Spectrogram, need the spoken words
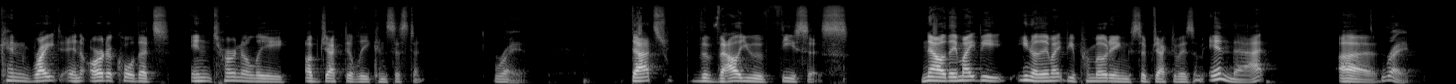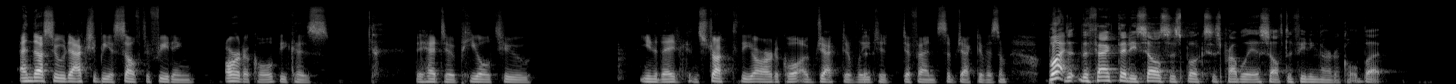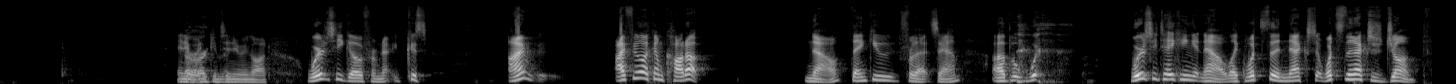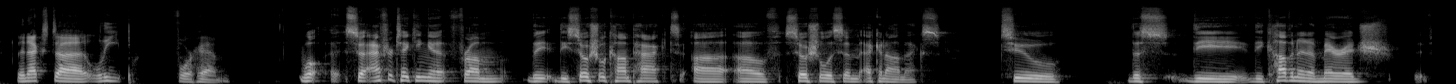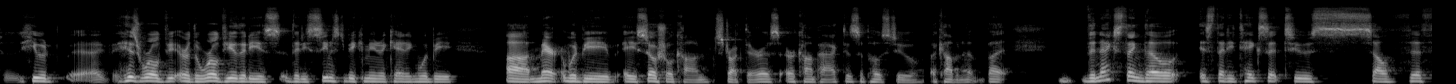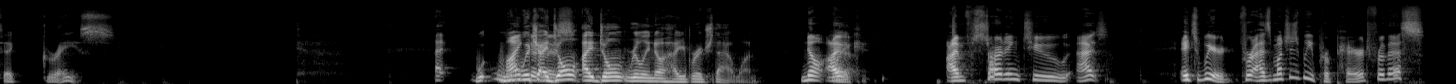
can write an article that's internally objectively consistent. Right. That's the value of thesis. Now they might be, you know, they might be promoting subjectivism in that. Uh right. And thus it would actually be a self-defeating article because they had to appeal to you know they construct the article objectively to defend subjectivism. But the, the, fact that he sells his books is probably a self-defeating article but anyway continuing on. Where does he go from now? Because i'm i feel like i'm caught up now. Thank you for that sam. Uh, but wh- where's he taking it now? Like what's the next what's the next jump the next uh, leap for him? Well so after taking it from the the social compact uh, of socialism economics to this the the covenant of marriage he would uh, his worldview or the worldview that he's that he seems to be communicating would be uh mar- would be a social construct there as or compact as opposed to a covenant. But the next thing though is that he takes it to salvific grace My which goodness. I don't I don't really know how you bridge that one. No, like, I I'm starting to as it's weird for as much as we prepared for this.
